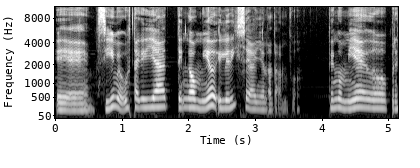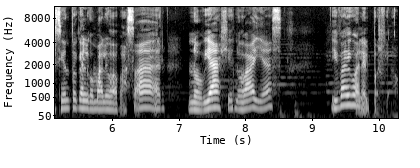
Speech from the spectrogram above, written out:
Eh, sí, me gusta que ella tenga un miedo y le dice a Jonathan, tengo miedo, presiento que algo malo va a pasar, no viajes, no vayas. Y va igual el porfiado.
